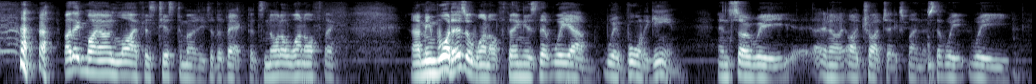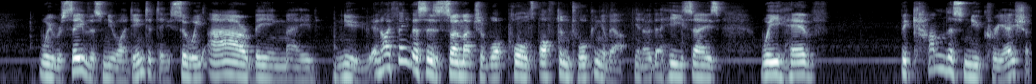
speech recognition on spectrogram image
I think my own life is testimony to the fact that it's not a one-off thing. I mean, what is a one-off thing is that we are we're born again, and so we, and I, I tried to explain this that we we we receive this new identity, so we are being made new. And I think this is so much of what Paul's often talking about. You know, that he says we have become this new creation.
